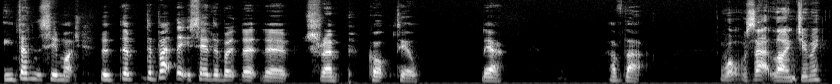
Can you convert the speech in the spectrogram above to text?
He didn't say much. The, the the bit that he said about the, the shrimp cocktail, there, have that. What was that line, Jimmy?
